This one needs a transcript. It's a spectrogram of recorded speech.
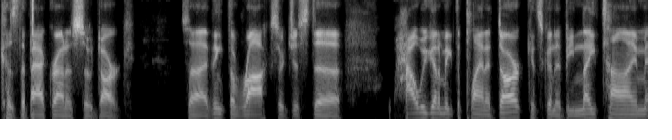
because the background is so dark. So I think the rocks are just uh how are we going to make the planet dark? It's going to be nighttime,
